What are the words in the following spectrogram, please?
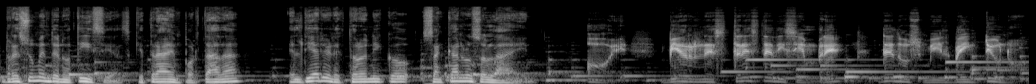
Resumen de noticias que trae en portada el diario electrónico San Carlos Online viernes 3 de diciembre de 2021.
